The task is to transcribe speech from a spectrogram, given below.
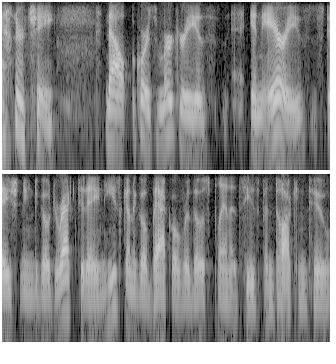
energy. Now, of course, Mercury is in Aries, stationing to go direct today, and he's going to go back over those planets he's been talking to.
